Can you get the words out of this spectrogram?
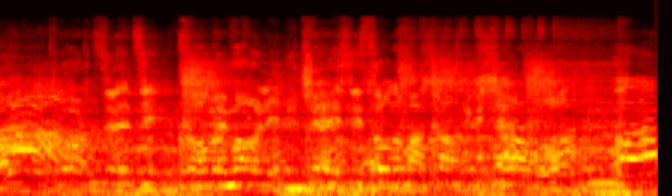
我我自己锁美梦里全是你做的马上你别笑我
